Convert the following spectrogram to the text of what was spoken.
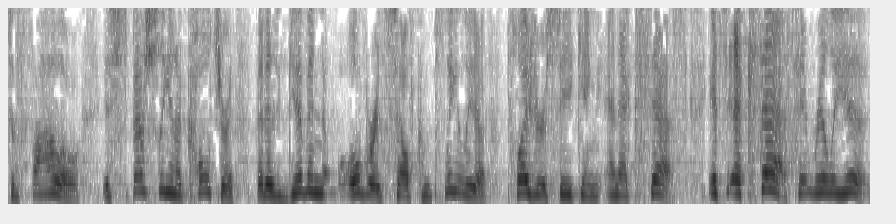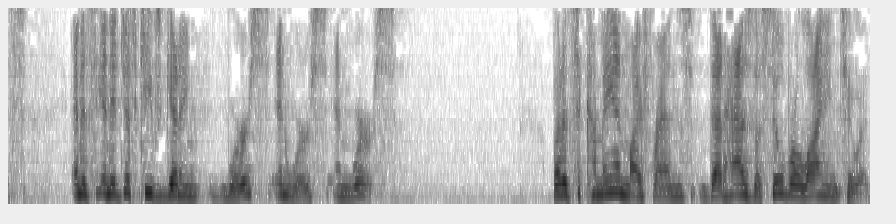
to follow, especially in a culture that has given over itself completely to pleasure seeking and excess. It's excess, it really is. And, it's, and it just keeps getting worse and worse and worse. But it's a command, my friends, that has a silver lining to it.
